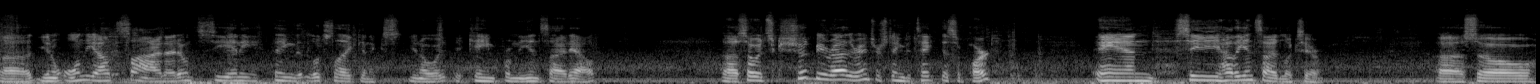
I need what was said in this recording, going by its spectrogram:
uh, you know, on the outside, I don't see anything that looks like an, ex, you know, it, it came from the inside out. Uh, so it should be rather interesting to take this apart and see how the inside looks here. Uh, so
